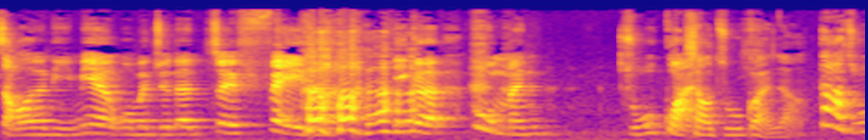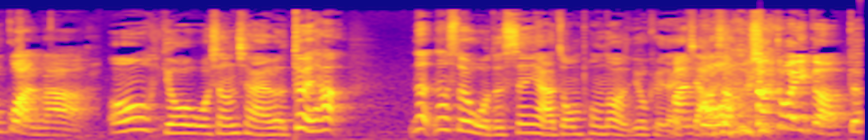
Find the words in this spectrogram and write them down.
找了里面我们觉得最废的一个部门主管，小主管这样，大主管啦。哦，有，我想起来了，对他。那那所以我的生涯中碰到的又可以再加上就 多一个，对，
